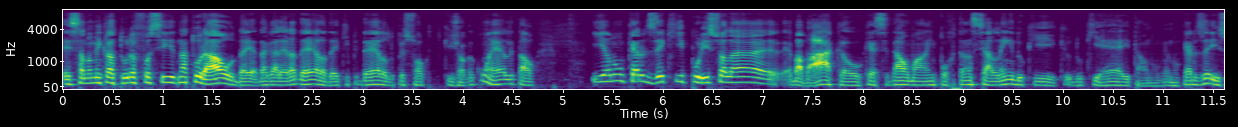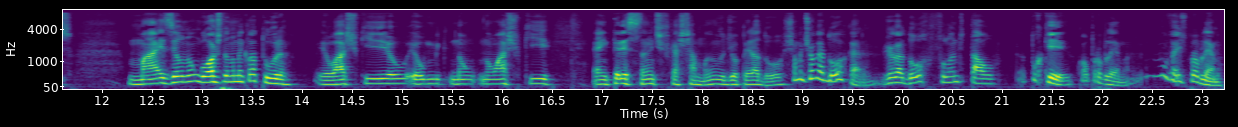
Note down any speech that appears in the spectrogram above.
essa nomenclatura fosse natural da, da galera dela, da equipe dela, do pessoal que joga com ela e tal. E eu não quero dizer que por isso ela é babaca ou quer se dar uma importância além do que, do que é e tal. Não, eu não quero dizer isso. Mas eu não gosto da nomenclatura. Eu acho que eu, eu não, não acho que é interessante ficar chamando de operador. Chama de jogador, cara. Jogador fulano de tal. Por quê? Qual o problema? Não vejo problema.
